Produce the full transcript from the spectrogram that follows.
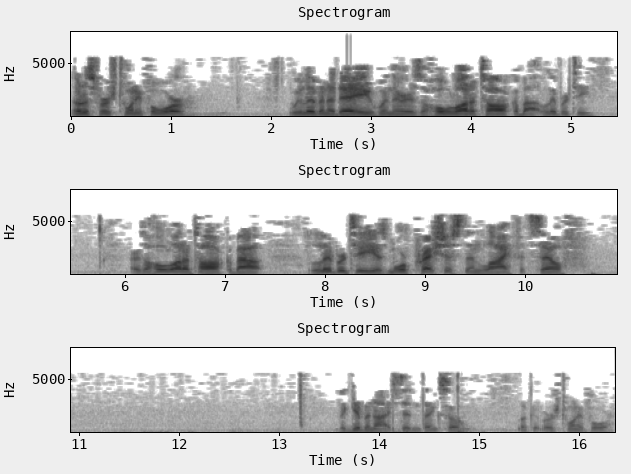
Notice verse 24. We live in a day when there is a whole lot of talk about liberty. There's a whole lot of talk about liberty is more precious than life itself. The Gibeonites didn't think so. Look at verse 24.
